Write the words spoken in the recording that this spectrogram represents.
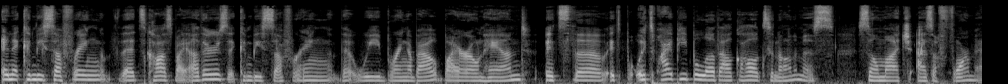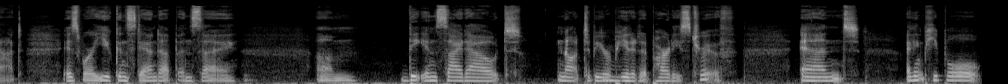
and it can be suffering that's caused by others. It can be suffering that we bring about by our own hand. It's the it's it's why people love Alcoholics Anonymous so much as a format is where you can stand up and say um, the inside out, not to be repeated at parties truth. And I think people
